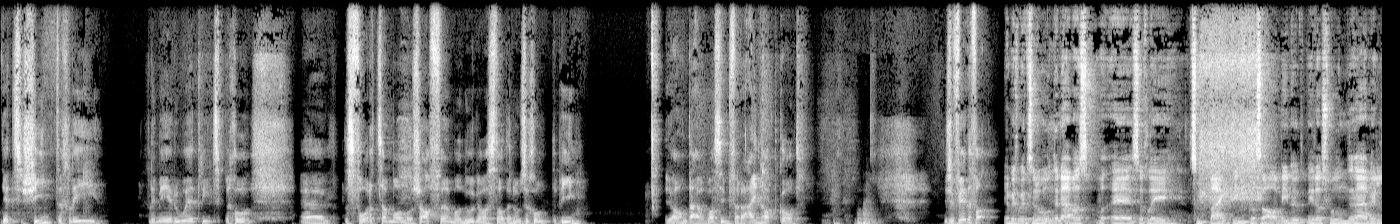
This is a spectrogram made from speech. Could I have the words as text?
Jetzt scheint ein bisschen, ein mehr Ruhe drin zu bekommen. Äh, das Forza mal arbeiten, mal schauen, was da dann rauskommt dabei. Ja, und auch was im Verein abgeht. Ist auf jeden Fall. Ja, mich würde es noch wundern, was äh, so ein bisschen zum Beispiel Kasami würde mir das wundern, weil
